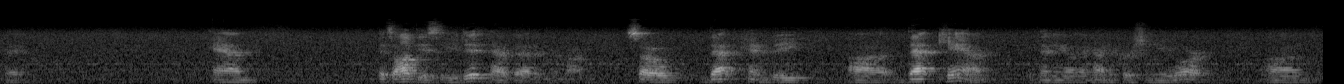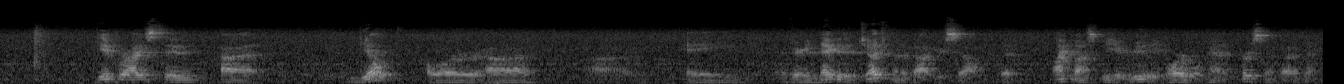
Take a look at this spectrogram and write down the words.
Okay? And it's obvious that you did have that in your mind. So that can be, uh, that can, depending on the kind of person you are, um, give rise to uh, guilt or uh, uh, a, a very negative judgment about yourself that I must be a really horrible kind of person if I've been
